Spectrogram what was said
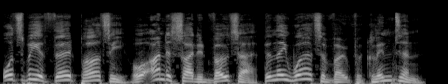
or to be a third party or undecided voter than they were to vote for Clinton.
